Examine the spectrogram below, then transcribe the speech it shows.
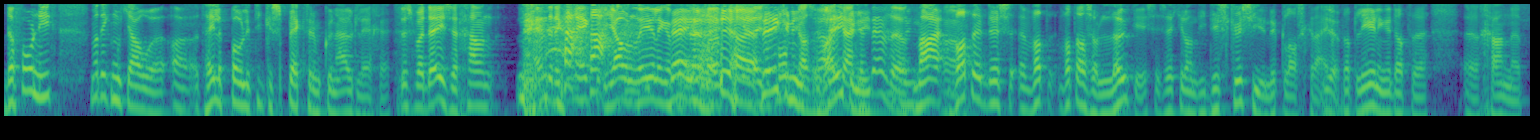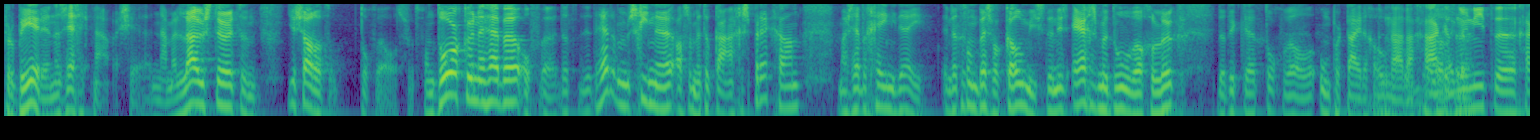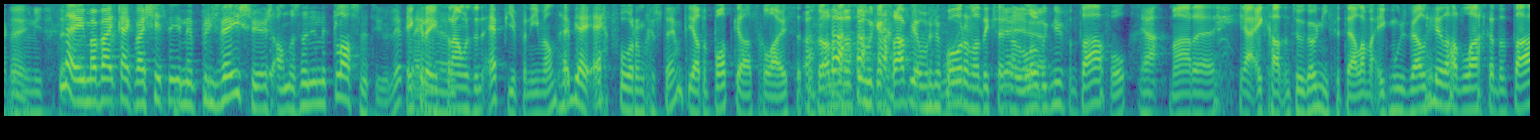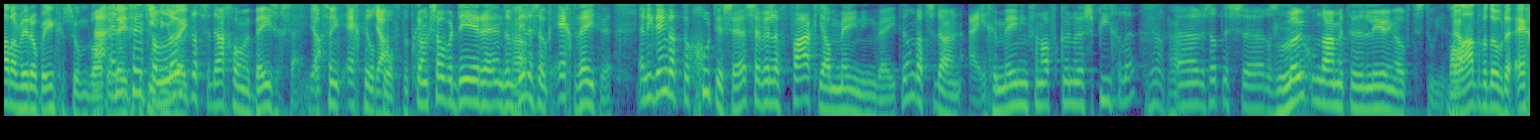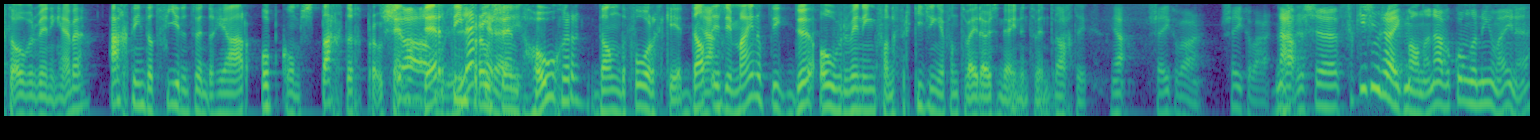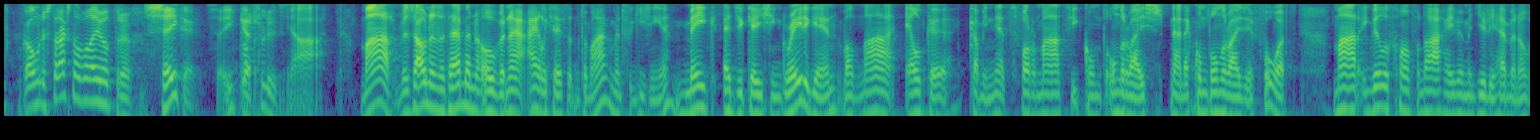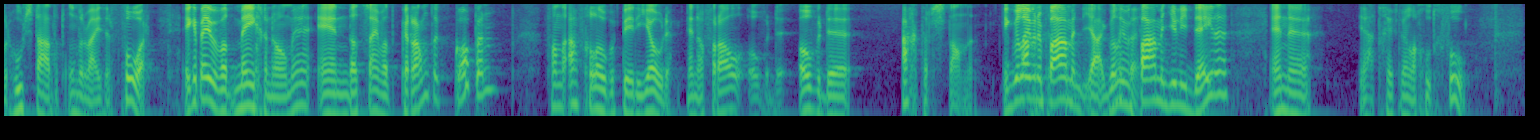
Daarvoor niet, want ik moet jou eh, eh, het hele politieke spectrum kunnen uitleggen. Dus bij deze gaan Hendrik en ik jouw leerlingen Nee, vertellen ja, zeker podcast niet, zeker niet. hebt. Maar Oh. wat er dus, eh, wat, wat dan zo leuk is, is dat je dan die discussie in de klas krijgt. Ja. Dat leerlingen dat gaan proberen. En dan zeg ik, nou, als je naar me luistert, dan, je zou dat toch wel een soort van door kunnen hebben. Of eh, dat, dat- hè, misschien eh, als we met elkaar in gesprek gaan. Maar ze hebben geen idee. En dat vond ik best wel komisch. Dan is ergens mijn doel wel gelukt dat ik eh, toch wel onpartijdig over. Nou, dan ga ik het nu niet, eh, ga ik Nee. het nu niet vertellen. Nee, maar wij, kijk, wij zitten in een privésfeer, is anders dan in de klas natuurlijk. Ik En, kreeg trouwens een appje van iemand. Heb jij echt voor hem gestemd? Die had de podcast geluisterd. En toen hadden we natuurlijk een grapje over zijn forum. Want ik zei, Ja, dan ja, loop ik nu van tafel. Ja, Maar eh, ja, ik ga het natuurlijk ook niet vertellen. Maar ik moest wel heel hard lachen dat daar dan weer op ingezoomd wordt. Nou, in en ik deze vind het zo leuk dat ze daar gewoon mee bezig zijn. Ja. Dat vind ik echt heel Ja. tof. Dat kan ik zo waarderen en dan Ja. willen ze ook echt weten. En ik denk dat het ook goed is, hè. Ze willen vaak jouw mening weten, omdat ze daar hun eigen mening vanaf kunnen spiegelen. Eh, dus dat is, eh, dat is leuk om daar met de leerlingen over te stoeien. Maar Ja. laten we het over de echte overwinning hebben. 18 tot 24 jaar, opkomst 80 Zo, 13 lekker, hè? hoger dan de vorige keer. Dat Ja. is in mijn optiek de overwinning van de verkiezingen van 2021. Dacht ik. Ja, zeker waar. Zeker waar. Nou, Ja. dus eh, verkiezingsweek, mannen. Nou, we konden er niet omheen, hè. We komen er straks nog wel even op terug. Zeker. Zeker. Absoluut. Ja. Maar we zouden het hebben over, nou ja, eigenlijk heeft het te maken met verkiezingen. Make education great again. Want na elke kabinetsformatie komt onderwijs, nou daar komt onderwijs in voort. Maar ik wil het gewoon vandaag even met jullie hebben over hoe staat het onderwijs ervoor. Ik heb even wat meegenomen en dat zijn wat krantenkoppen van de afgelopen periode. En dan vooral over de, over de achterstanden. Ik wil even een paar met, ja, ik wil even een paar met jullie delen. En eh, ja, het geeft wel een goed gevoel.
